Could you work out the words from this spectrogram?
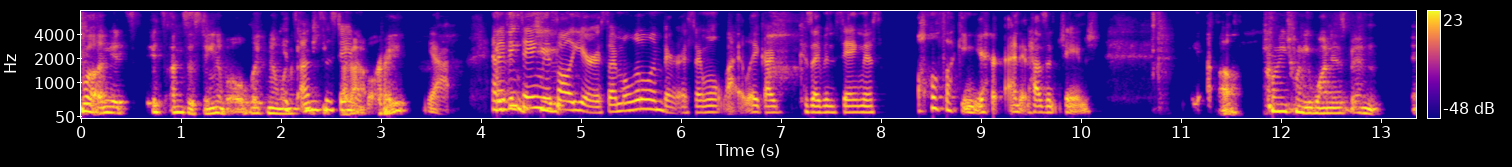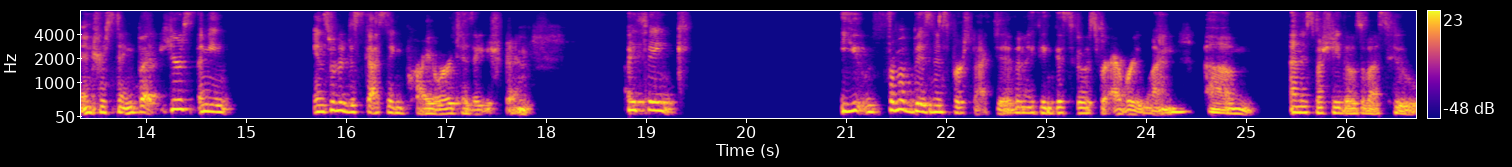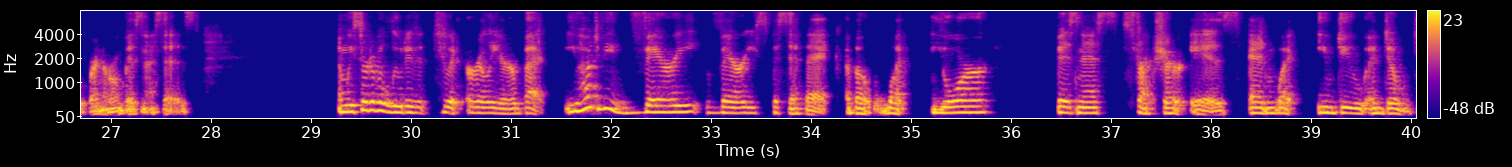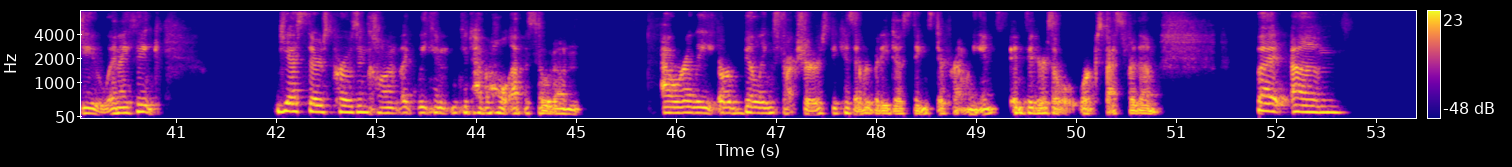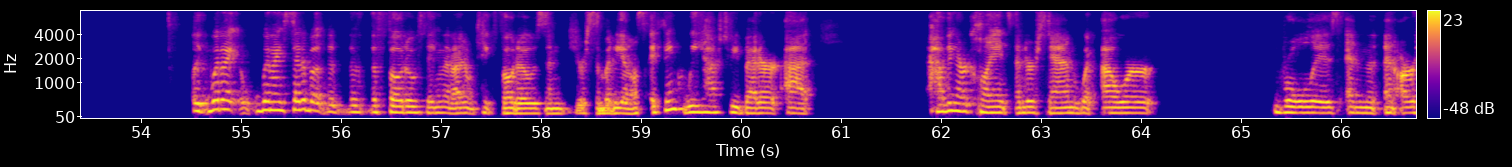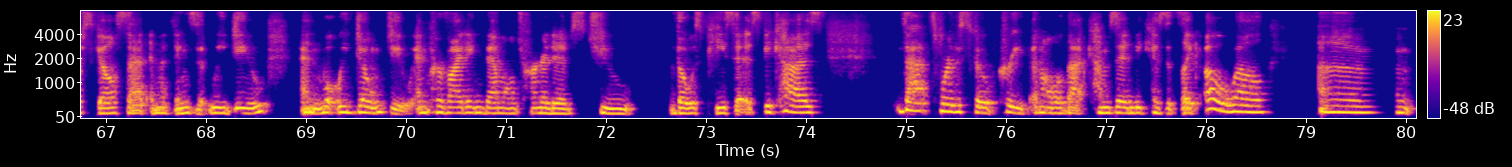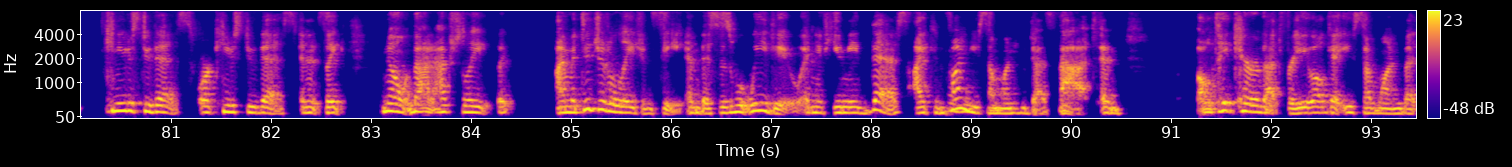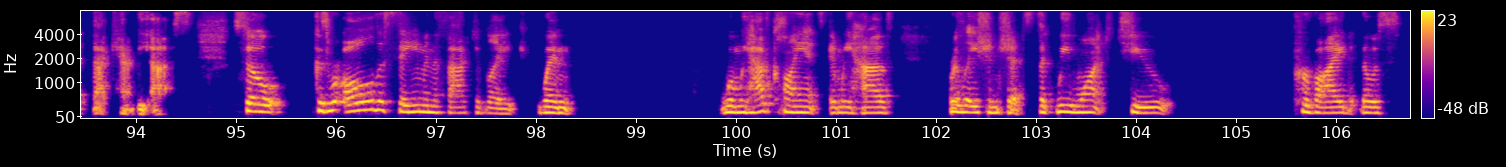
Well, and it's it's unsustainable. Like no one it's unsustainable, up, right? Yeah. And I have been saying too, this all year, so I'm a little embarrassed. I won't lie. Like I've because I've been saying this all fucking year and it hasn't changed. Yeah. Well, 2021 has been interesting, but here's, I mean, in sort of discussing prioritization, I think you from a business perspective, and I think this goes for everyone, um, and especially those of us who run our own businesses. And we sort of alluded to it earlier, but you have to be very, very specific about what your business structure is and what you do and don't do. And I think, yes, there's pros and cons. Like we can we could have a whole episode on hourly or billing structures because everybody does things differently and, and figures out what works best for them. But um like what I when I said about the, the, the photo thing that I don't take photos and you're somebody else, I think we have to be better at having our clients understand what our role is and and our skill set and the things that we do and what we don't do and providing them alternatives to those pieces because that's where the scope creep and all of that comes in because it's like oh well um, can you just do this or can you just do this and it's like no that actually like i'm a digital agency and this is what we do and if you need this i can find mm-hmm. you someone who does that and I'll take care of that for you. I'll get you someone, but that can't be us. So, because we're all the same in the fact of like when when we have clients and we have relationships, like we want to provide those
